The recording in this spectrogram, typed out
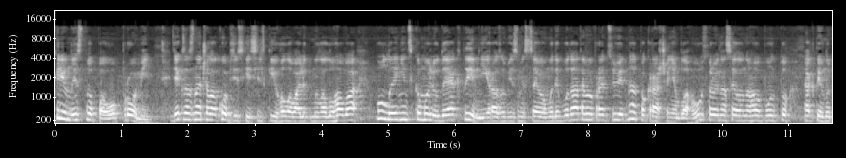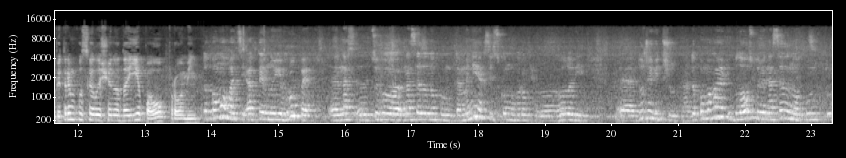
керівництво ПАО Промінь. Як зазначила Кобзівський сільський голова Людмила Лугова, у Ленінському люди активні і разом із місцевими депутатами працюють над покращенням благоустрою населеного пункту. Активну підтримку селищу надає ПАО Промінь. Допомога цієї активної групи е, цього населеного пункту мені, як сільському голові, е, дуже відчутна. Допомагають у благоустрої населеного пункту,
